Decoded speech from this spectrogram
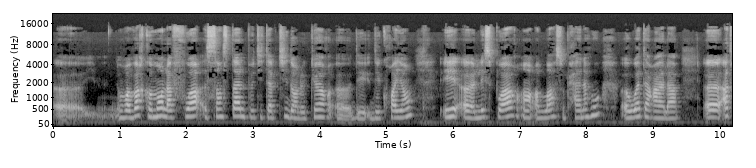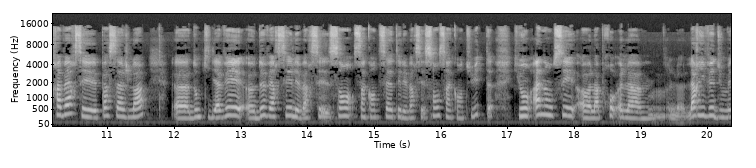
euh, on va voir comment la foi s'installe petit à petit dans le cœur euh, des, croyants et euh, l'espoir en Allah subhanahu wa ta'ala. à travers ces passages-là, donc il y avait deux versets, les versets 157 et les versets 158, qui ont annoncé l'arrivée la, la,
